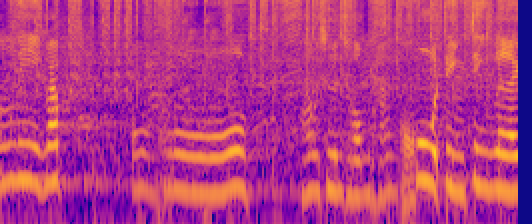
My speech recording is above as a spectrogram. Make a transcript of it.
อนี่ครับ โอ้โหต้องชื่นชมทั้งคู่จริง ๆ เลย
